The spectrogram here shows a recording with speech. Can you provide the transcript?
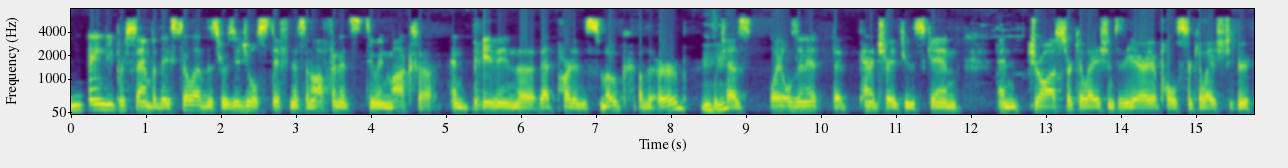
90%, but they still have this residual stiffness, and often it's doing moxa and bathing the, that part of the smoke of the herb, mm-hmm. which has oils in it that penetrate through the skin and draw circulation to the area, pull circulation through.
